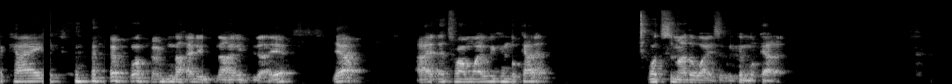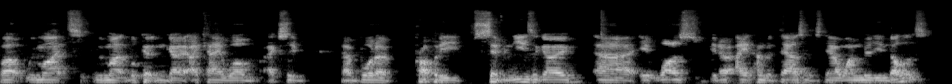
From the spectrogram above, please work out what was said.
okay, 90, 90, yeah, yeah. Right? That's one way we can look at it. What's some other ways that we can look at it? Well, we might we might look at it and go, okay, well, actually, I bought a property seven years ago. Uh, it was you know eight hundred thousand. It's now one million dollars.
